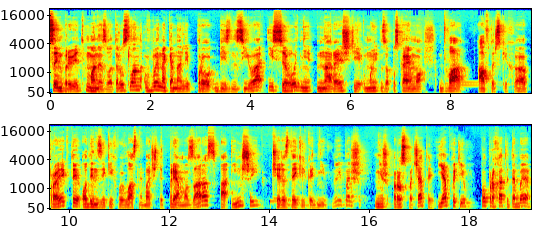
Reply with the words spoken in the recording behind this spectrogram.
Всім привіт! Мене звати Руслан. Ви на каналі про бізнес UA. І сьогодні, нарешті, ми запускаємо два авторських е, проекти, один з яких ви власне бачите прямо зараз, а інший через декілька днів. Ну і перш ніж розпочати, я б хотів попрохати тебе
